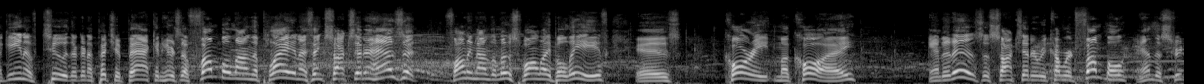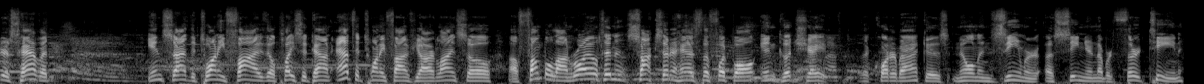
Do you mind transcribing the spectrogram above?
A gain of two. They're going to pitch it back, and here's a fumble on the play, and I think Sauk Center has it. Falling on the loose ball, I believe, is Corey McCoy. And it is a Sauk Center recovered fumble, and the Streeters have it inside the 25. They'll place it down at the 25 yard line. So a fumble on Royalton. Sauk Center has the football in good shape. The quarterback is Nolan Zemer, a senior, number 13.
